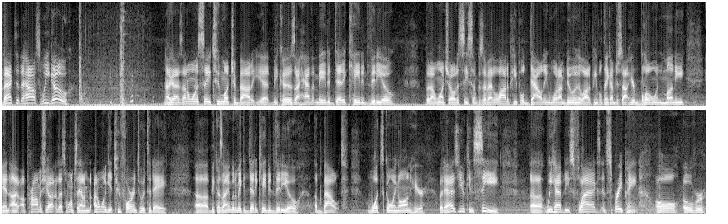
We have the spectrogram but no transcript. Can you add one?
Back to the house we go. Now, guys, I don't want to say too much about it yet because I haven't made a dedicated video, but I want y'all to see some because I've had a lot of people doubting what I'm doing. A lot of people think I'm just out here blowing money, and I, I promise you, that's what I'm saying. I'm, I don't want to get too far into it today uh, because I am going to make a dedicated video about what's going on here. But as you can see, uh, we have these flags and spray paint all over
